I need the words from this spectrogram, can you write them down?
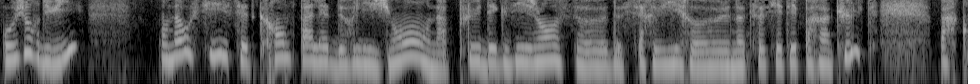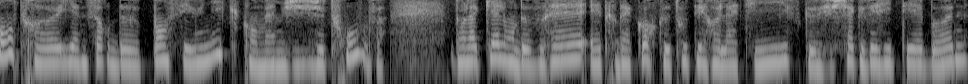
Aujourd'hui, on a aussi cette grande palette de religions. On n'a plus d'exigence de servir euh, notre société par un culte. Par contre, euh, il y a une sorte de pensée unique quand même, je trouve, dans laquelle on devrait être d'accord que tout est relatif, que chaque vérité est bonne.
